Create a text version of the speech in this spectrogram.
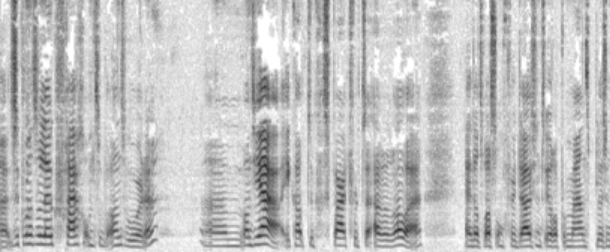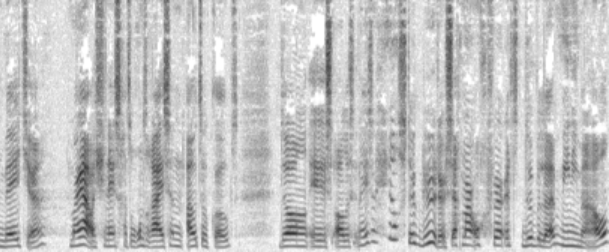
uh, dus ik vond het een leuke vraag om te beantwoorden. Um, want ja, ik had natuurlijk gespaard voor Te Araroa. En dat was ongeveer 1000 euro per maand plus een beetje. Maar ja, als je ineens gaat rondreizen en een auto koopt, dan is alles ineens een heel stuk duurder. Zeg maar ongeveer het dubbele, minimaal.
